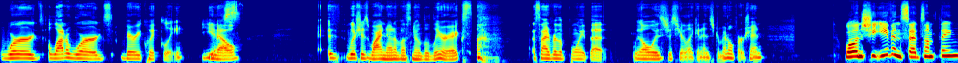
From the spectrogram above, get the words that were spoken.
words, a lot of words very quickly. You yes. know, which is why none of us know the lyrics, aside from the point that we always just hear like an instrumental version. Well, and she even said something.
